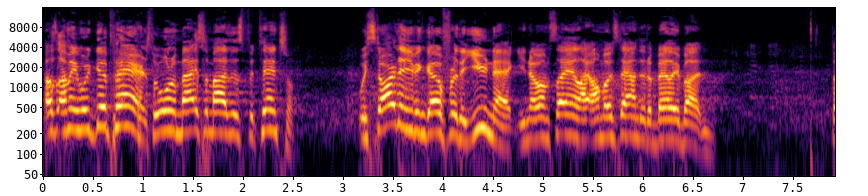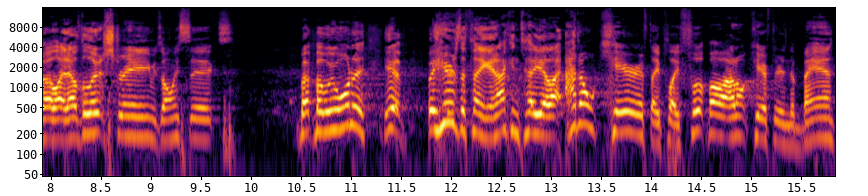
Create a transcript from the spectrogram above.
I, was, I mean, we're good parents. We want to maximize his potential. We started to even go for the U-neck. You know what I'm saying? Like almost down to the belly button. Felt like that was a little extreme. He's only six. But, but we want to, yeah, but here's the thing, and I can tell you, like, I don't care if they play football. I don't care if they're in the band.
